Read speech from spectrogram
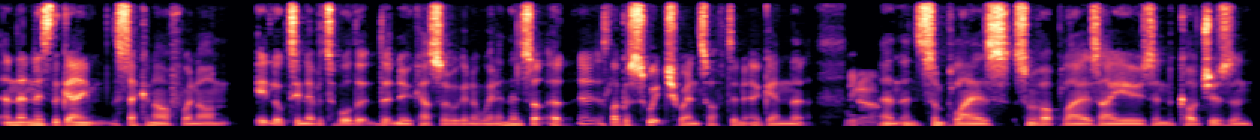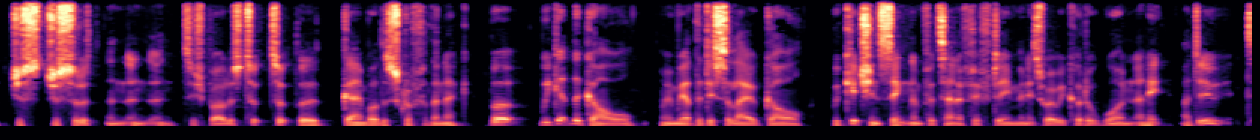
And then as the game, the second half went on, it looked inevitable that, that Newcastle were going to win. And then so, uh, it's like a switch went off, didn't it? Again, that yeah. and, and some players, some of our players, Ayews and Kodjias, and just just sort of and, and, and Tshibolas took took the game by the scruff of the neck. But we get the goal. I mean, we had the disallowed goal. We kitchen sink them for ten or fifteen minutes where we could have won, and it I do it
